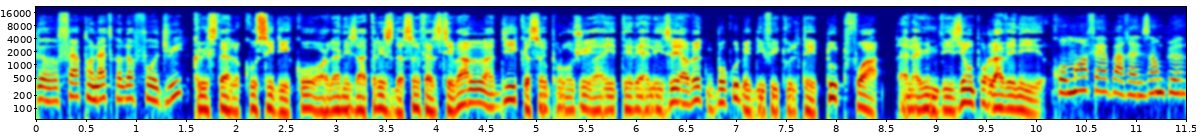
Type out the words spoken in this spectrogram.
de faire connaître leurs produits. Christelle Koussidiko, organisatrice de ce festival, a dit que ce projet a été réalisé avec beaucoup de difficultés. Toutefois, elle a une vision pour l'avenir. Comment faire, par exemple,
